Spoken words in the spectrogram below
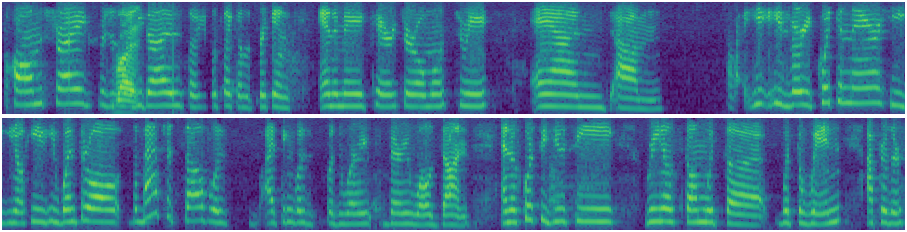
palm strikes, which is Right. what he does. So he looks like a freaking anime character almost to me. And um, he, he's very quick in there. He you know he, he went through all the match itself was I think was was very very well done. And of course we do see Reno Scum with the with the win after their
